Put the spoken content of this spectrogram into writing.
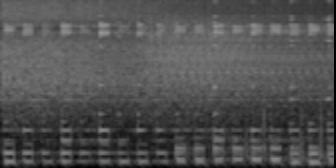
Thank you.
